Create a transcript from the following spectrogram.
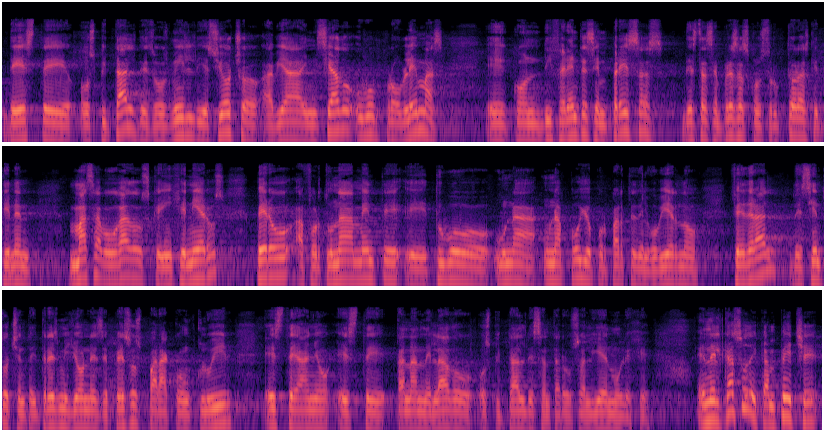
de este hospital, desde 2018 había iniciado, hubo problemas con diferentes empresas, de estas empresas constructoras que tienen más abogados que ingenieros, pero afortunadamente eh, tuvo un apoyo por parte del gobierno federal de 183 millones de pesos para concluir este año este tan anhelado hospital de Santa Rosalía en Mulegé. En el caso de Campeche,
